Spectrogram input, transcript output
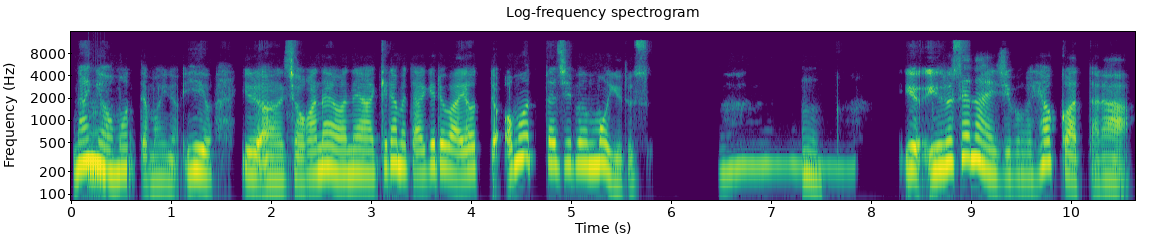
何を思ってもいいの。いいよ。ゆるあしょうがないわね。諦めてあげるわよって思った自分も許す。うんゆ許せない自分が100個あったら、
